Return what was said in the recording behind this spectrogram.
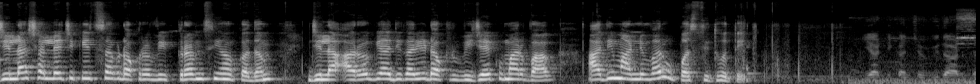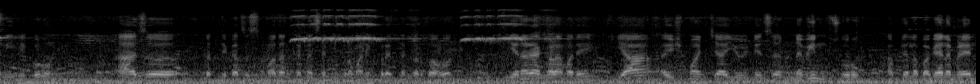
जिल्हा शल्य चिकित्सक डॉक्टर विक्रमसिंह कदम जिल्हा आरोग्य अधिकारी डॉक्टर विजयकुमार वाघ आदी मान्यवर उपस्थित होते. या ठिकाणच्या विविध अडचणी हे करून आज प्रत्येकाचं समाधान करण्यासाठी प्रामाणिक प्रयत्न करतो आहोत. येणाऱ्या काळामध्ये या आयुष्मानच्या योजनेचं नवीन स्वरूप आपल्याला बघायला मिळेल.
